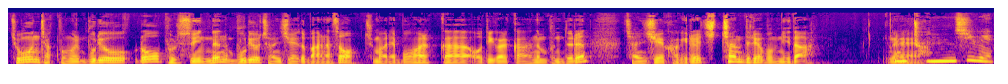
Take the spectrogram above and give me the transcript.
좋은 작품을 무료로 볼 수 있는 무료 전시회도 많아서 주말에 뭐 할까 어디 갈까 하는 분들은 전시회 가기를 추천드려 봅니다. 네. 음, 전시회.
